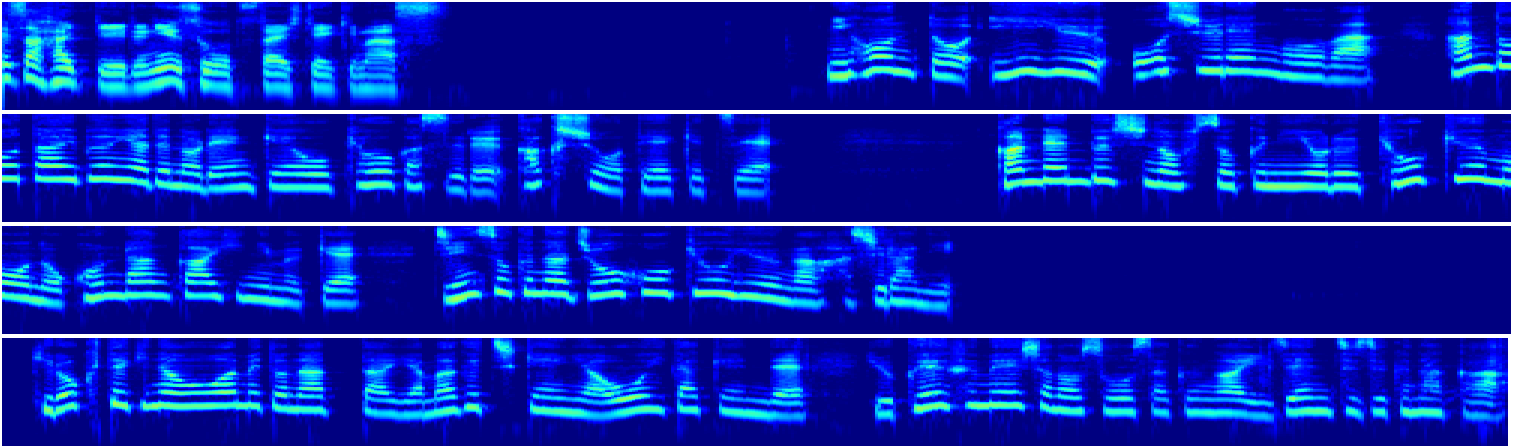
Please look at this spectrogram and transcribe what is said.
今朝入っているニュースをお伝えしていきます。日本と EU 欧州連合は半導体分野での連携を強化する各省締結へ。関連物資の不足による供給網の混乱回避に向け迅速な情報共有が柱に。記録的な大雨となった山口県や大分県で行方不明者の捜索が依然続く中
